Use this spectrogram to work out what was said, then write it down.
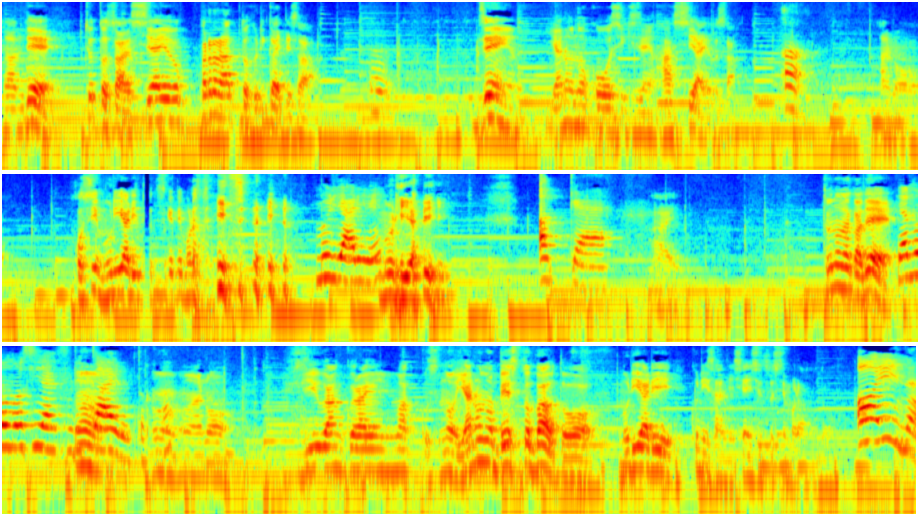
なんでちょっとさ試合をパララッと振り返ってさうん。全矢野の公式戦8試合をさああの星無理やりつけてもらっていいんじゃないの？無理やり？無理やり。オッケー。はい。その中で、矢野の試合振り返るとうん、か、あの G1 クライマックスの矢野のベストバウトを無理やり国さんに選出してもらうあいいね。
